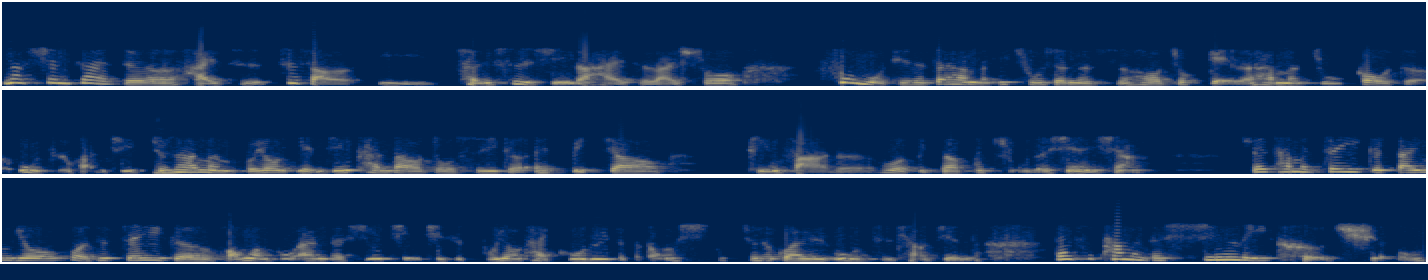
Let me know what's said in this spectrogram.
那现在的孩子，至少以城市型的孩子来说，父母其实在他们一出生的时候就给了他们足够的物质环境，就是他们不用眼睛看到都是一个哎比较贫乏的或者比较不足的现象。所以他们这一个担忧，或者是这一个惶惶不安的心情，其实不用太顾虑这个东西，就是关于物质条件的。但是他们的心理渴求，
